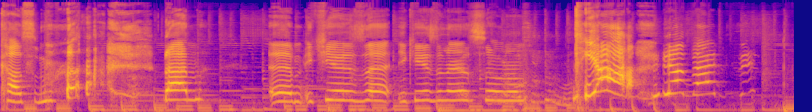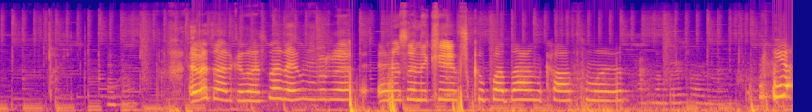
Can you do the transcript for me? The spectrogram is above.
kasmadan em, 200'e 200'ün en sonun ya ya ben Evet arkadaşlar Ember'ı en son 200 kupadan kasmayı ya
